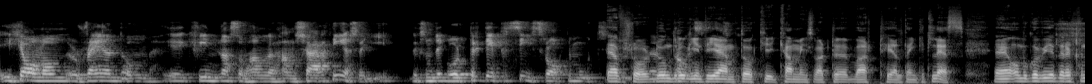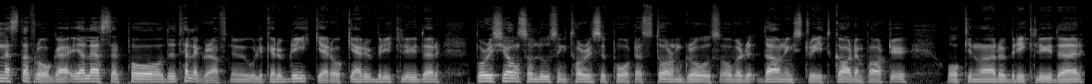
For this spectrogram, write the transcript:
ja, någon random eh, kvinna som han, han kärat ner sig i. Liksom det, går, det är precis rakt emot. Jag förstår, de drog inte jämnt och Cummings vart, vart helt enkelt less. Eh, om vi går vidare till nästa fråga. Jag läser på The Telegraph nu olika rubriker och en rubrik lyder Boris Johnson losing Tory support as storm grows over Downing Street Garden Party. Och en annan rubrik lyder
